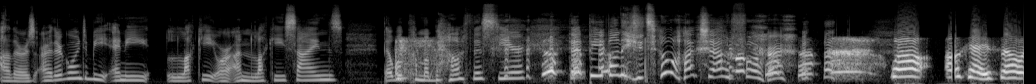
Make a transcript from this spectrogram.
others. Are there going to be any lucky or unlucky signs that will come about this year that people need to watch out for? Well, okay, so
